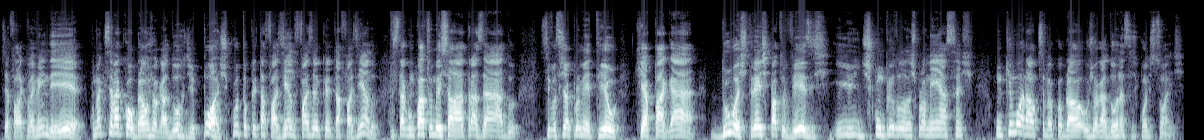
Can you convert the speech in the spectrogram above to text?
você fala que vai vender. Como é que você vai cobrar um jogador de, pô, escuta o que ele está fazendo, faz aí o que ele está fazendo? Você está com quatro meses de salário atrasado, se você já prometeu que ia pagar duas, três, quatro vezes e descumpriu todas as promessas, com que moral que você vai cobrar o jogador nessas condições?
